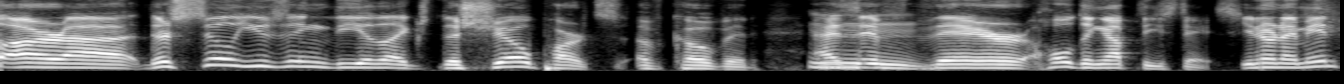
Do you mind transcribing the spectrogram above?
are uh, they're still using the like the show parts of COVID as if they're holding up these days. You know what I mean?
